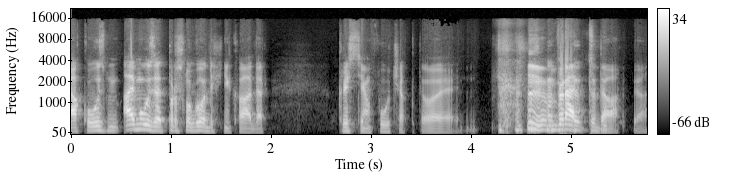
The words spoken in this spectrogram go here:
ako uzmem, ajmo uzeti prošlogodišnji kadar. Kristijan Fučak, to je... Brat. da, da.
